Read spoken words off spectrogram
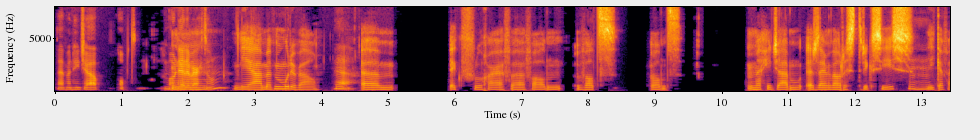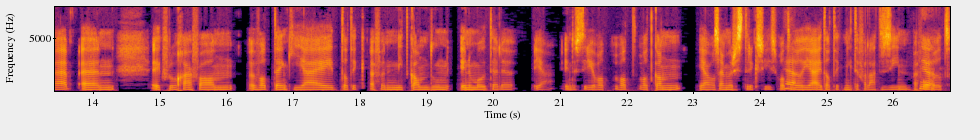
met mijn hijab op modellenwerk Mm. doen? Ja, met mijn moeder wel. Ja. Ehm, ik vroeg haar even van wat, want mijn hijab, er zijn wel restricties Mhm. die ik even heb. En ik vroeg haar van, wat denk jij dat ik even niet kan doen in een modellen, ja, industrie? Wat, wat, wat kan, ja, wat zijn mijn restricties? Wat Ja. wil jij dat ik niet even laten zien? Bijvoorbeeld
